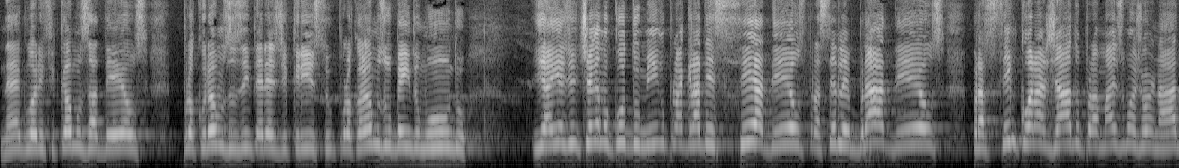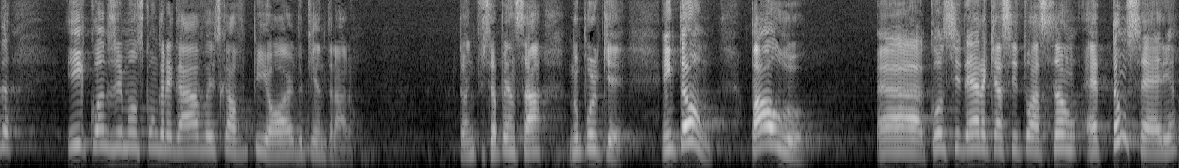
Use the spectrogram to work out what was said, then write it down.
né, glorificamos a Deus, procuramos os interesses de Cristo, procuramos o bem do mundo. E aí a gente chega no culto domingo para agradecer a Deus, para celebrar a Deus, para ser encorajado para mais uma jornada. E quando os irmãos congregavam, eles ficavam pior do que entraram. Então a gente precisa pensar no porquê. Então, Paulo é, considera que a situação é tão séria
